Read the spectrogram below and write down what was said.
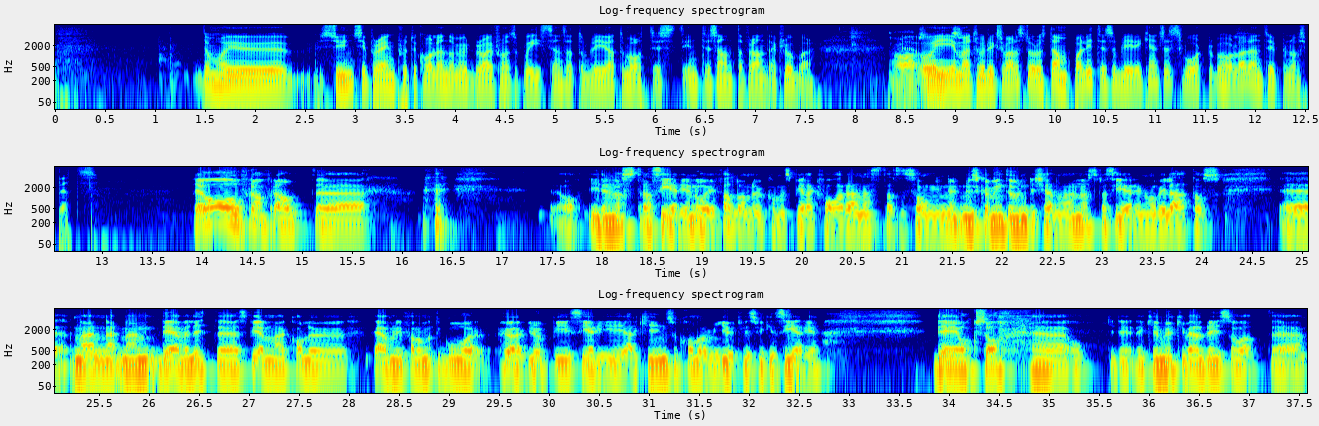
De har ju synts i poängprotokollen, de har gjort bra ifrån sig på isen så att de blir ju automatiskt intressanta för andra klubbar Ja, och i och med att Hudiksvall står och stampar lite så blir det kanske svårt att behålla den typen av spets. Ja, och framförallt eh, ja, i den östra serien då, ifall de nu kommer spela kvar här nästa säsong. Nu, nu ska vi inte underkänna den östra serien har vi lärt oss. Eh, men, men det är väl lite, spelarna kollar ju, även ifall de inte går högre upp i seriehierarkin så kollar de givetvis vilken serie det är också. Eh, och det, det kan mycket väl bli så att eh,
